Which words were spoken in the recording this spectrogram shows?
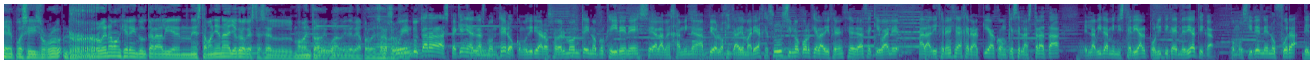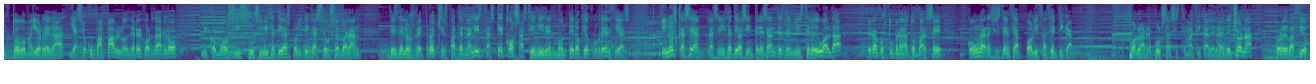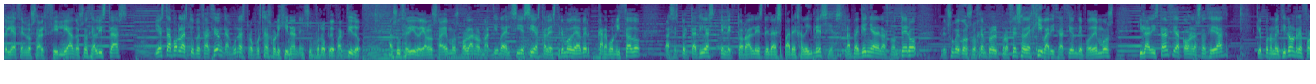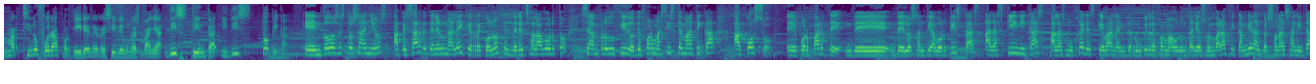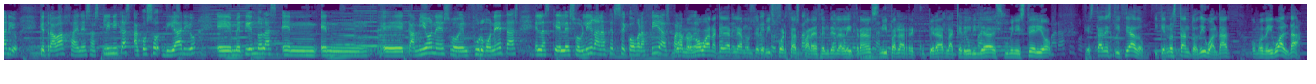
Eh, pues si Rubén quiere indultar a alguien esta mañana, yo creo que este es el momento adecuado y debe aprovecharlo. Voy a indultar a las pequeñas de las Montero, como diría Rosa del Monte, y no porque Irene sea la benjamina biológica de María Jesús, sino porque la diferencia de edad equivale a la diferencia de jerarquía con que se las trata en la vida ministerial, política y mediática. Como si Irene no fuera del todo mayor de edad, ya se ocupa Pablo de recordarlo, y como si sus iniciativas políticas se observaran desde los reproches paternalistas. ¿Qué cosas tiene Irene Montero? ¿Qué ocurrencias? Y no escasean las iniciativas interesantes del Ministerio de Igualdad, pero acostumbran a toparse con una resistencia polifacética por la repulsa sistemática de la derechona, por el vacío que le hacen los auxiliados socialistas y hasta por la estupefacción que algunas propuestas originan en su propio partido. Ha sucedido, ya lo sabemos, con la normativa del sí sí hasta el extremo de haber carbonizado las expectativas electorales de la expareja de Iglesias. La pequeña de las Montero resume con su ejemplo el proceso de jibarización de Podemos y la distancia con la sociedad que prometieron reformar, si no fuera porque Irene reside en una España distinta y distópica. En todos estos años, a pesar de tener una ley que reconoce el derecho al aborto, se han producido de forma sistemática acoso eh, por parte de, de, los antiabortistas a las clínicas, a las mujeres que van a interrumpir de forma voluntaria su embarazo y también al personal sanitario que trabaja en esas clínicas, acoso diario, eh, metiéndolas en, en eh, camiones o en furgonetas en las que les obligan a hacerse ecografías para Bueno, no van a quedarle a Montero Bis fuerzas para defender la ley trans ni para recuperar la credibilidad de su ministerio, que está desquiciado y que no es tanto de igualdad como de igualdad.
